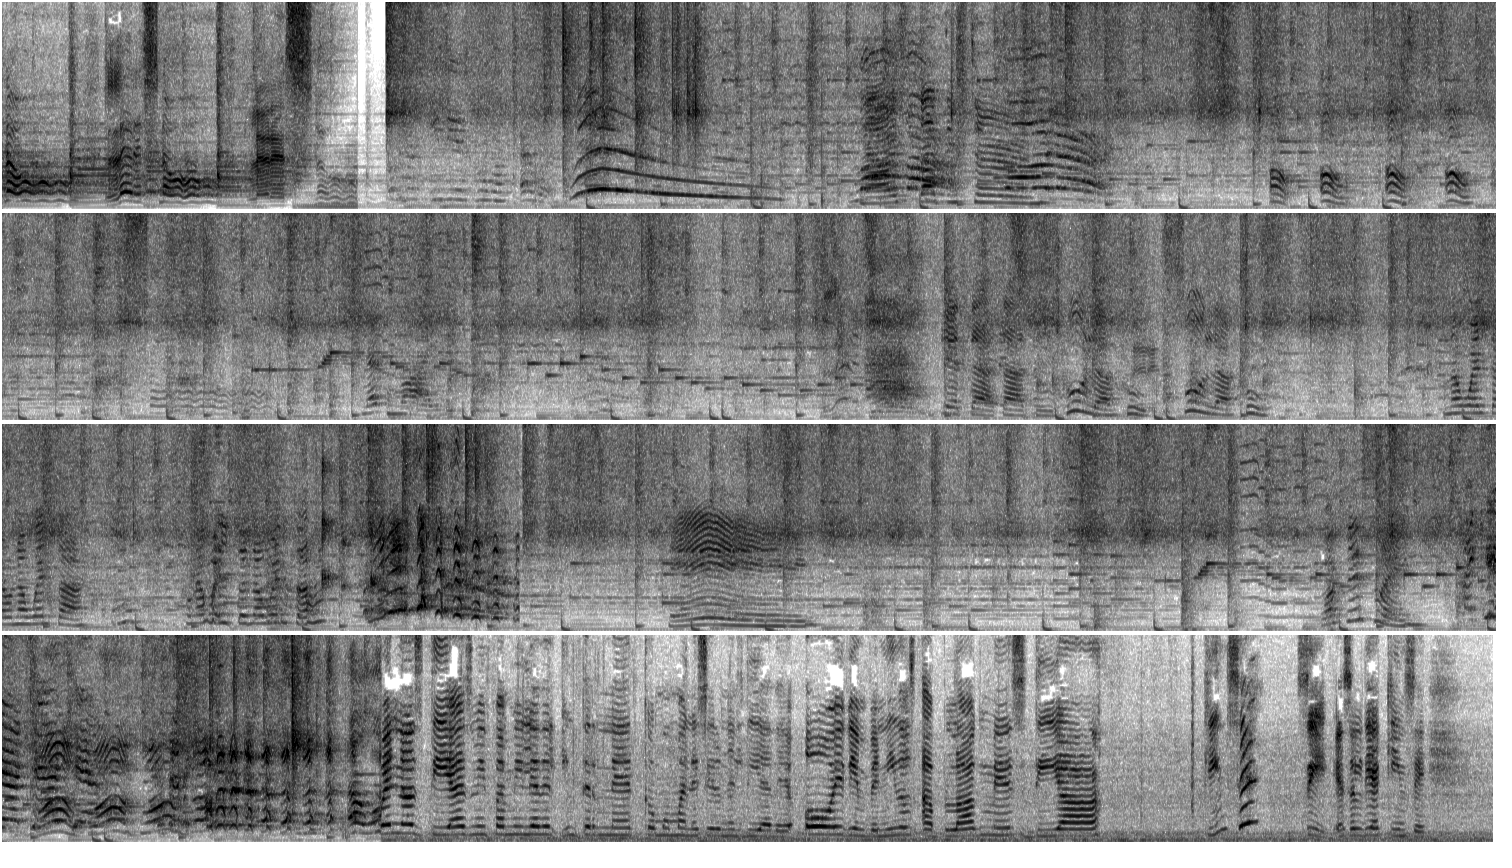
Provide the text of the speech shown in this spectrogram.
snow, let it snow, let it snow. Now it's Tati's turn. Oh, oh, oh, oh. That's mine. Quieta, Tati. Hula hoop, hula hoop. Una vuelta, una vuelta. Una vuelta, una vuelta. Hey. Walk this way. I can't, I can't, Walk, walk, walk. Buenos días mi familia del internet, ¿cómo amanecieron el día de hoy? Bienvenidos a Vlogmas día 15? Sí, es el día 15.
